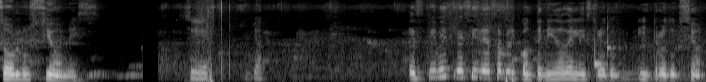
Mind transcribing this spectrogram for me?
soluciones. Sí, ya. Escribe tres ideas sobre el contenido de la introducción.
